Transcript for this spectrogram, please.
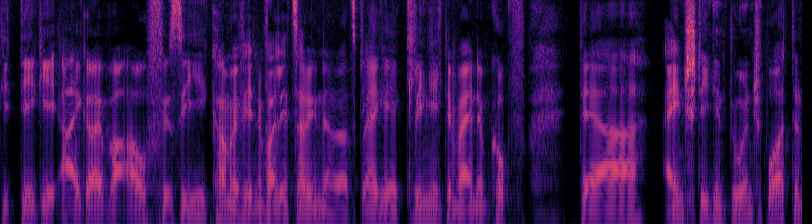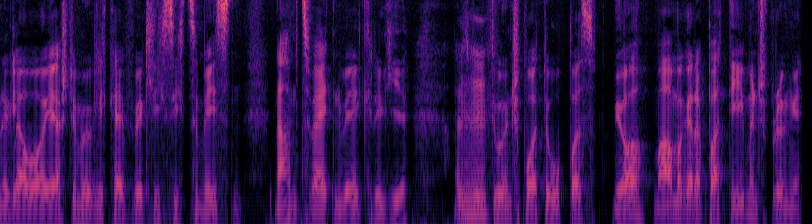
die TG Allgäu war auch für sie, ich kann mich auf jeden Fall jetzt erinnern, da hat es gleich geklingelt in meinem Kopf, der Einstieg in Turnsport und ich glaube auch erste Möglichkeit wirklich sich zu messen nach dem Zweiten Weltkrieg hier. Also Mhm. Turnsport Opas. Ja, machen wir gerade ein paar Themensprünge.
